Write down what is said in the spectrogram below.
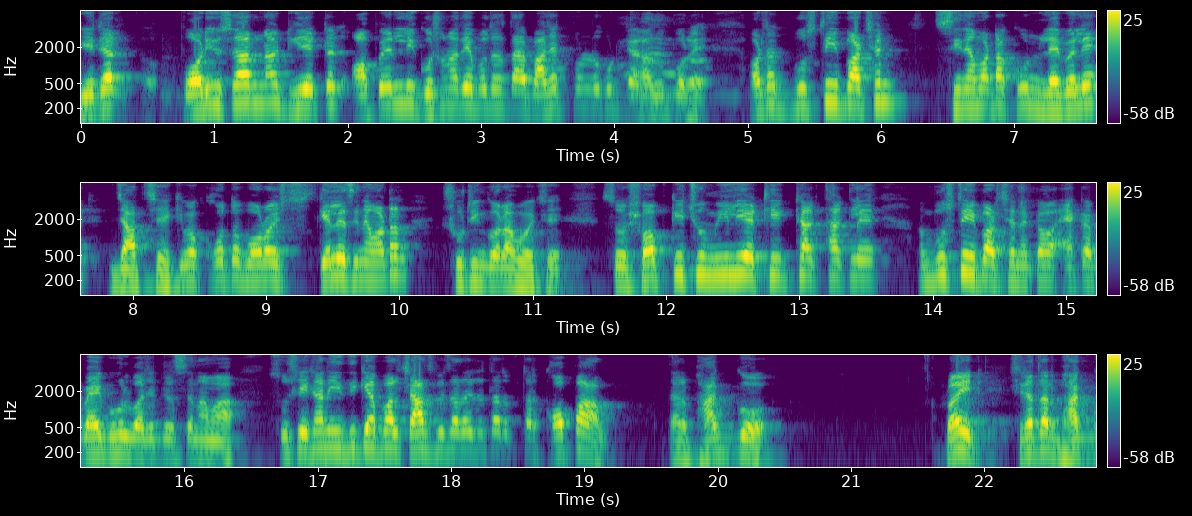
যেটার প্রডিউসার না ডিরেক্টর ওপেনলি ঘোষণা দিয়ে বলতে তার বাজেট পনেরো কোটি টাকার উপরে। অর্থাৎ বুঝতেই পারছেন সিনেমাটা কোন লেভেলে যাচ্ছে কিংবা কত বড় স্কেলে সিনেমাটার শুটিং করা হয়েছে। সো সব কিছু মিলিয়ে ঠিকঠাক থাকলে বুঝতেই পারছেন একটা একটা ব্যয়বহুল বাজেটের সিনেমা। সো সেখানে ইদিকা পাল চান্স পেয়ে তার তার তার কপাল, তার ভাগ্য রাইট সেটা তার ভাগ্য।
